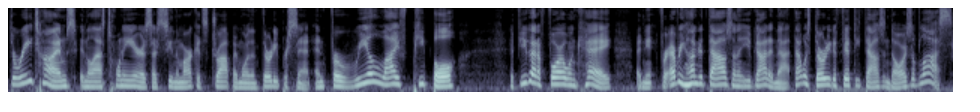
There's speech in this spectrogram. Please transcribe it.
three times in the last 20 years I've seen the markets drop by more than 30%. And for real life people, if you got a 401k and you, for every 100,000 that you've got in that, that was 30 to 50,000 dollars of loss.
